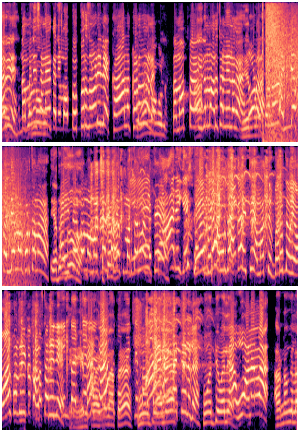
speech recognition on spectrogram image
ಬರ್ರಿ. ನಮ್ಮ ಮನೆ ಸನ್ಯಾಕ ನಿಮ್ಮ ಒಬ್ಬೊಬ್ಬರು ನೋಡಿಲೆ ಕಾಲ ಕಡದ ನಮ್ಮ ಅಪ್ಪ ಇದನ್ ಮಾಡ್ತಾನ ನಿನಗ. ನೋಡ. ಪಲ್ಯ ಪಲ್ಯ ಮಾಡ್ಕೊಡ್ತಾನ. ಎದರ್ದು? ಐದ್ ನಮ್ಮ ಮತ್ತೆ. ಯಾವಾಗ ಬಂದ್ರೆ ಈಗ ಕಡತಾರ ಇಲ್ಲಿ ಹೂ ಅನ್ನಂಗಿಲ್ಲ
